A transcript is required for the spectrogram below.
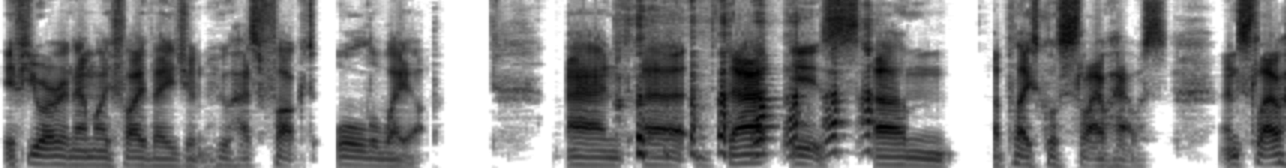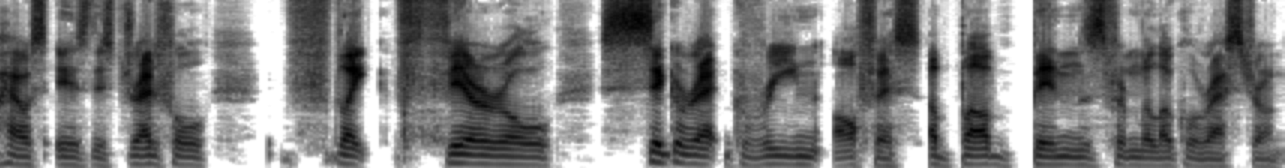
if you are an MI5 agent who has fucked all the way up, and uh, that is um, a place called Slough House, and Slough House is this dreadful, f- like feral cigarette green office above bins from the local restaurant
